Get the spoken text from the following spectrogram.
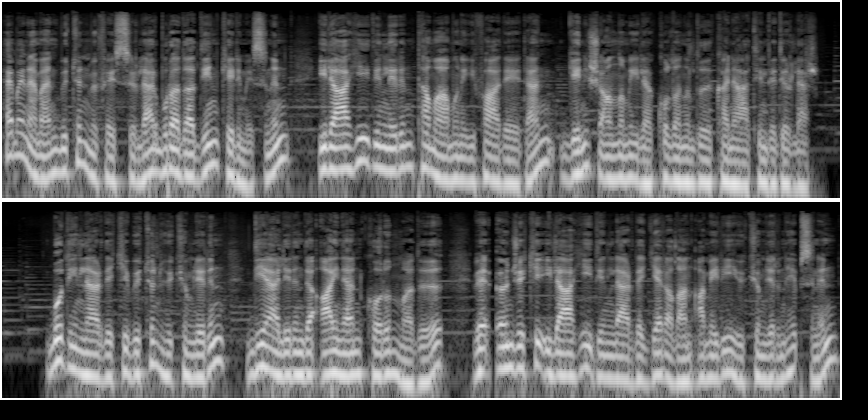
Hemen hemen bütün müfessirler burada din kelimesinin ilahi dinlerin tamamını ifade eden geniş anlamıyla kullanıldığı kanaatindedirler. Bu dinlerdeki bütün hükümlerin diğerlerinde aynen korunmadığı ve önceki ilahi dinlerde yer alan ameli hükümlerin hepsinin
